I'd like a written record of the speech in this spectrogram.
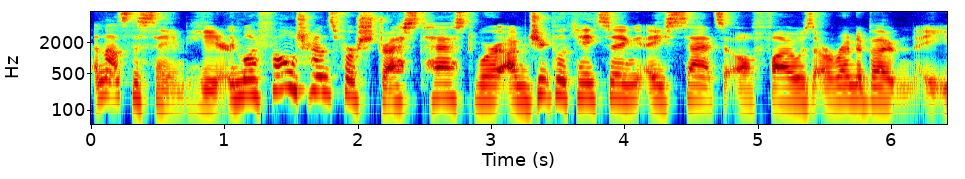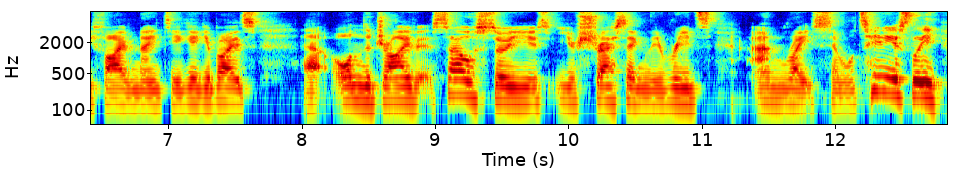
and that's the same here. In my file transfer stress test, where I'm duplicating a set of files around about 85, 90 gigabytes uh, on the drive itself, so you, are stressing the reads and writes simultaneously,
